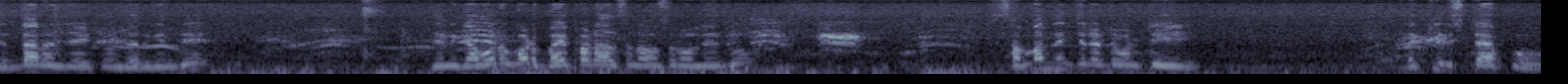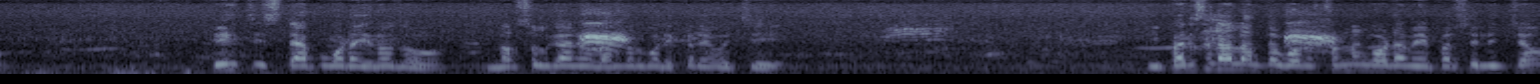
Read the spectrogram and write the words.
నిర్ధారణ చేయటం జరిగింది. దీనికి ఎవరు కూడా భయపడాల్సిన అవసరం లేదు. సంబంధించినటువంటి దక్కిల్ స్టాఫ్ పిహెచ్సి స్టాఫ్ కూడా ఈరోజు నర్సులు కానీ వాళ్ళందరూ కూడా ఇక్కడే వచ్చి ఈ పరిసరాలంతా కూడా క్షుణ్ణంగా కూడా మేము పరిశీలించాం.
